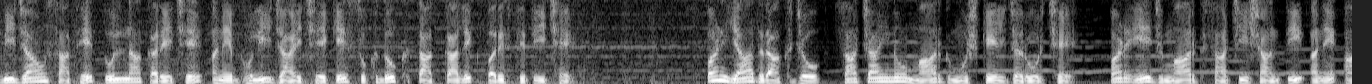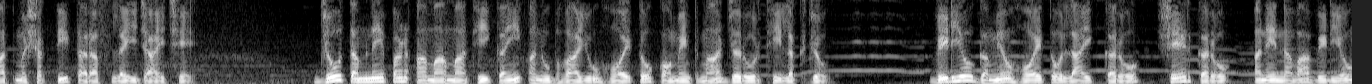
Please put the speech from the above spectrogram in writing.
બીજાઓ સાથે તુલના કરે છે અને ભૂલી જાય છે કે સુખ દુઃખ તાત્કાલિક પરિસ્થિતિ છે. પણ યાદ રાખજો, સાચાઈનો માર્ગ મુશ્કેલ જરૂર છે, પણ એ જ માર્ગ સાચી શાંતિ અને આત્મશક્તિ તરફ લઈ જાય છે. જો તમને પણ આમાંમાંથી કંઈ અનુભવાયું હોય તો કોમેન્ટમાં જરૂરથી લખજો. વિડિયો ગમ્યો હોય તો લાઇક કરો, શેર કરો અને નવા વિડિયો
